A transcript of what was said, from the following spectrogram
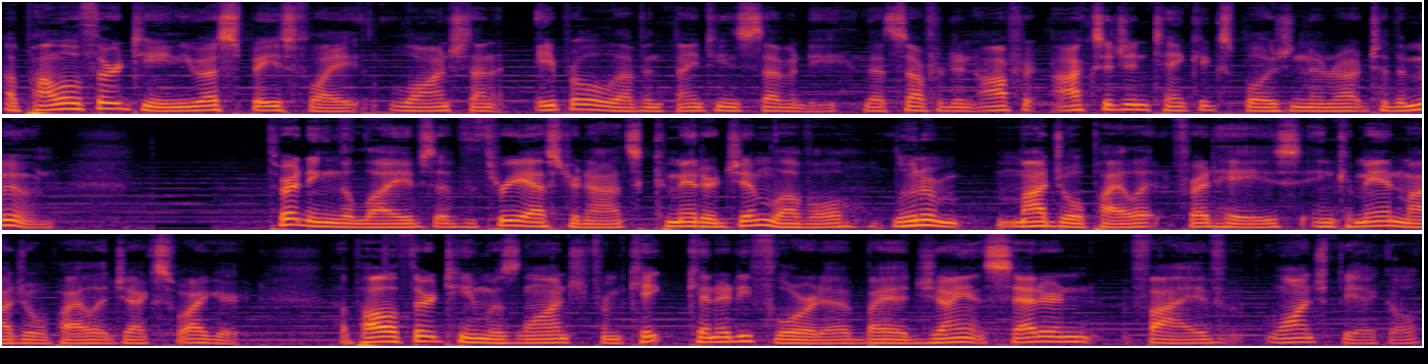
Apollo 13 U.S. spaceflight launched on April 11, 1970, that suffered an oxygen tank explosion en route to the moon, threatening the lives of the three astronauts Commander Jim Lovell, lunar module pilot Fred Haise, and command module pilot Jack Swigert. Apollo 13 was launched from Cape Kennedy, Florida, by a giant Saturn V launch vehicle,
